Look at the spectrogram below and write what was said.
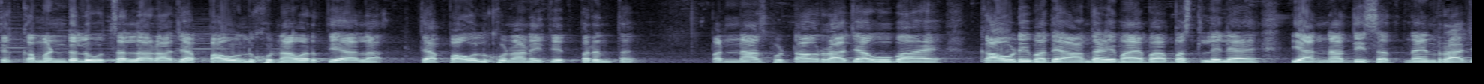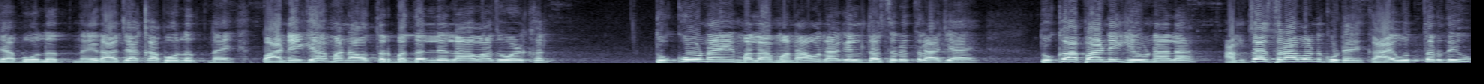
ते कमंडल उचलला राजा पाऊल खुणावरती आला. त्या पाऊल खुणाने तिथपर्यंत पन्नास फुटावर राजा उभा आहे. कावडीमध्ये आंधळे मायबाप बसलेले आहे. यांना दिसत नाही आणि राजा बोलत नाही. राजा का बोलत नाही? पाणी घ्या म्हणावं तर बदललेला आवाज ओळखन. तू कोण आहे? मला म्हणावं लागेल दशरथ राजा आहे. तू का पाणी घेऊन आला? आमचा श्रावण कुठे? काय उत्तर देऊ?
